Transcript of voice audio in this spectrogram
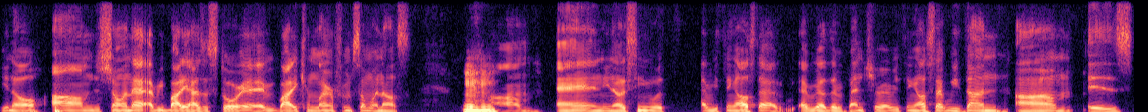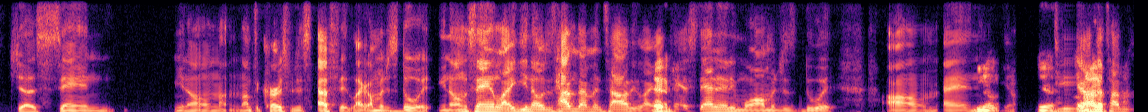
you know, um, just showing that everybody has a story, everybody can learn from someone else. Mm-hmm. Um, and you know, seeing with everything else that every other venture, everything else that we've done um, is just saying, you know, not, not to curse, but just F it. Like, I'm gonna just do it. You know what I'm saying? Like, you know, just having that mentality, like, yeah. I can't stand it anymore. I'm gonna just do it. Um, and, you know, you know yeah. you have that type of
